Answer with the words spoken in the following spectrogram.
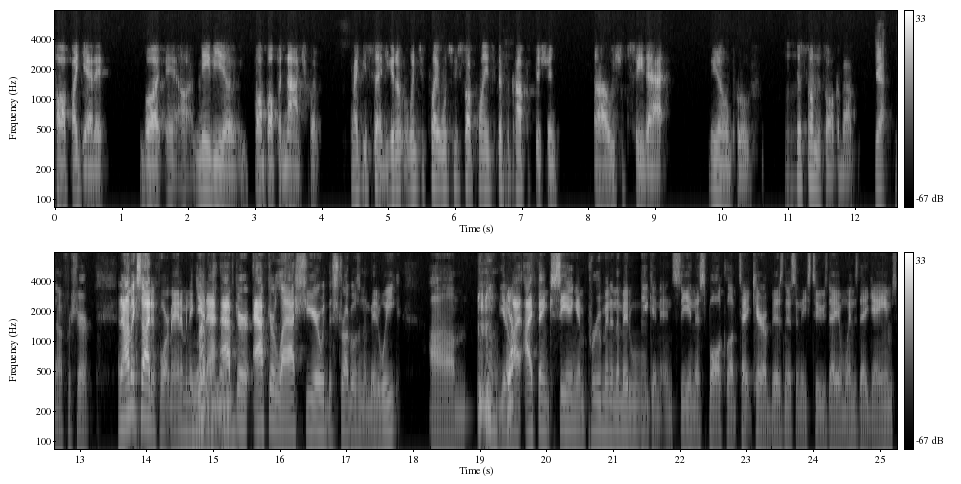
tough. I get it, but uh, maybe a bump up a notch. But like you said, you're gonna once you play, once we start playing different competition, uh, we should see that you know improve. Mhm. Just something to talk about. Yeah, no, for sure. And I'm excited for it, man. I mean, again, Love it, after after last year with the struggles in the midweek, um, you know, Yep. I, I think seeing improvement in the midweek and, and seeing this ball club take care of business in these Tuesday and Wednesday games,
